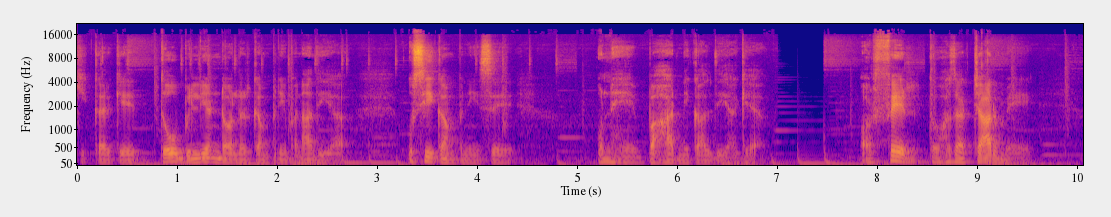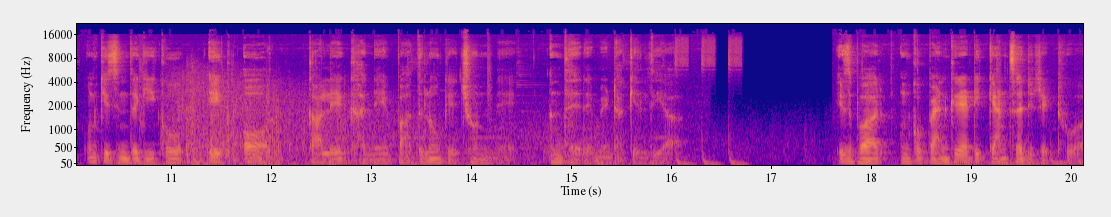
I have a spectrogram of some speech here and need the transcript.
की करके दो बिलियन डॉलर कंपनी बना दिया, उसी कंपनी से उन्हें बाहर निकाल दिया गया। और फिर 2004 में उनकी ज़िंदगी को एक और काले घने बादलों के झुंड ने अंधेरे में ढकेल दिया। इस बार उनको पैनक्रियाटिक कैंसर डिटेक्ट हुआ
